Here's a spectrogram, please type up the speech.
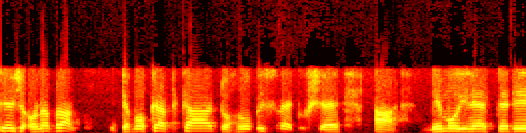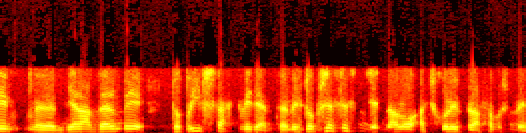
je, že ona byla demokratka do hlouby své duše a mimo jiné tedy eh, měla velmi dobrý vztah k lidem. Velmi dobře se s ní jednalo, ačkoliv byla samozřejmě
